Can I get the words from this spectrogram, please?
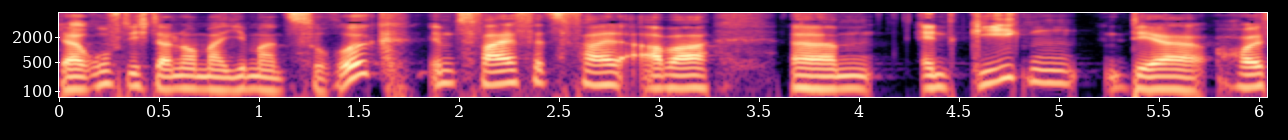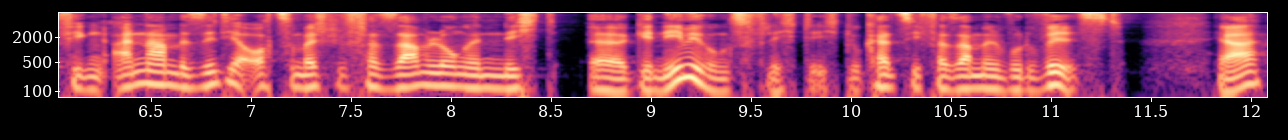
da ruft dich dann nochmal jemand zurück im Zweifelsfall, aber ähm, entgegen der häufigen Annahme sind ja auch zum Beispiel Versammlungen nicht äh, genehmigungspflichtig. Du kannst sie versammeln, wo du willst. Ja,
